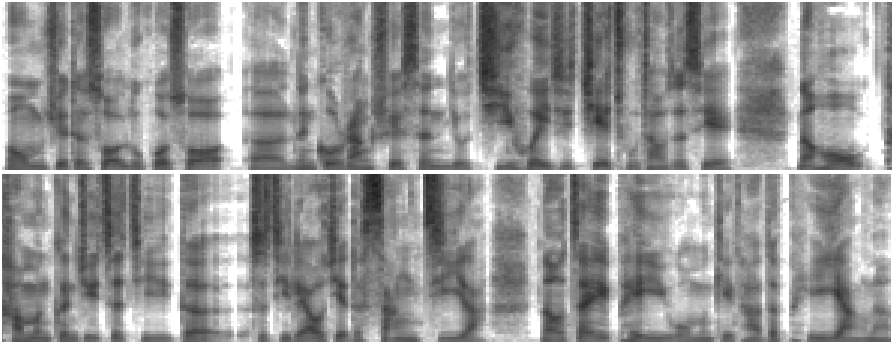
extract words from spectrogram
那我们觉得说，如果说呃，能够让学生有机会去接触到这些，然后他们根据自己的自己了解的商机啊，然后再配以我们给他的培养呢，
